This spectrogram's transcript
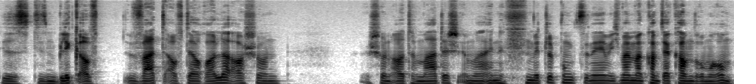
dieses, diesen Blick auf Watt auf der Rolle auch schon, schon automatisch immer in den Mittelpunkt zu nehmen? Ich meine, man kommt ja kaum drum herum.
